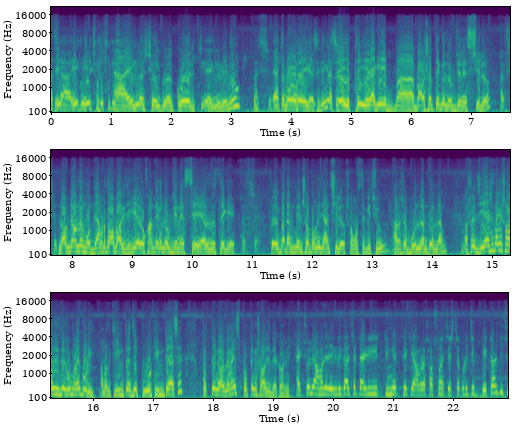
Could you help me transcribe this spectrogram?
আচ্ছা এ- এ- এগুলো এ- ছোট ছোট হ্যাঁ এগুলো কোয়ের এগুলো রেনু। আচ্ছা। এত বড় হয়ে গেছে ঠিক আছে? এর থেকে এর আগে বারাসাত থেকে লোকজন এসেছিল। আচ্ছা। লকডাউনের মধ্যে আমরা তো অবাক যে ওখান থেকে লোকজন এসছে এত থেকে। আচ্ছা। তো এই বাটাম ক্লিন সম্পর্কে জানছিল সমস্ত কিছু। আমরা সব বললাম টললাম। আসলে যে আসে তাকে সহযোগিতা আমরা করি। আমাদের টিমটা যে পুরো টিমটা আছে প্রত্যেকে অর্গানাইজ প্রত্যেকে সহযোগিতা করে। অ্যাকচুয়ালি আমাদের এগ্রিকালচার ডায়েরি টিমের থেকে আমরা সবসময় চেষ্টা করি যে বেটার কিছু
